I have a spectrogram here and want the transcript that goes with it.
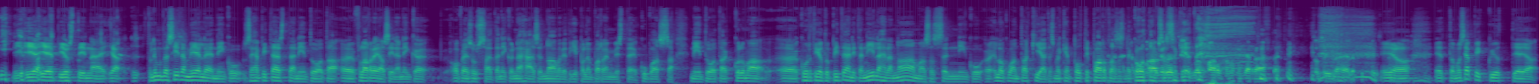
kiinni. Jep, justiin näin. Ja tuli muuten siitä mieleen, niin kuin, sehän pitää sitä niin tuota, Flarea siinä niin kuin, oven sussa, että niin nähdään sen naama tietenkin paljon paremmin sitten kuvassa, niin tuota, kuulemma Kurti joutui pitää niitä niin lähellä naamansa sen niin kuin, elokuvan takia, että se melkein poltti partaansa siinä kohtauksessa. tosi lähellä. Joo, että tommosia pikkujuttuja. Ja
